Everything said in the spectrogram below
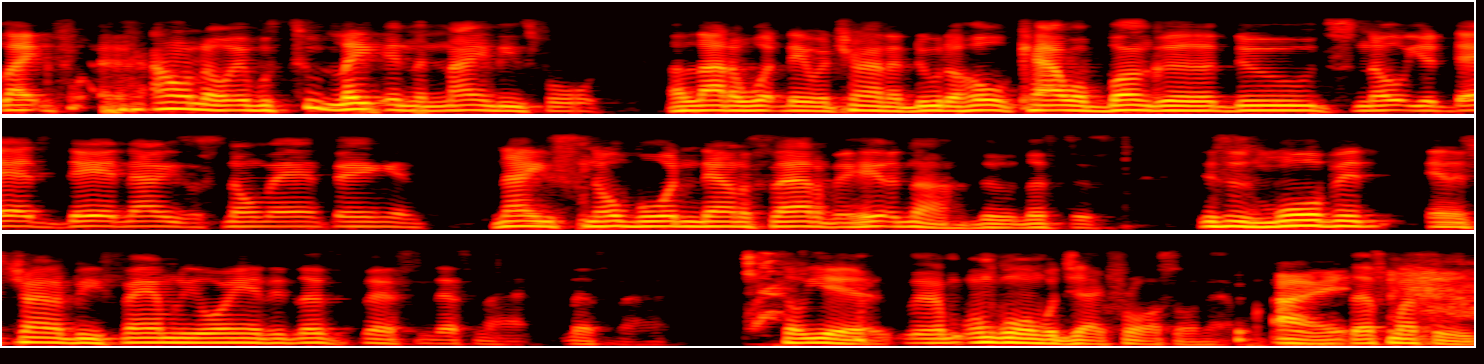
like I don't know, it was too late in the '90s for a lot of what they were trying to do. The whole cowabunga dude, snow, your dad's dead now, he's a snowman thing, and now he's snowboarding down the side of a hill. Nah, dude, let's just this is morbid and it's trying to be family oriented. Let's that's that's not that's not. So yeah, I'm, I'm going with Jack Frost on that one. All right. That's my three.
